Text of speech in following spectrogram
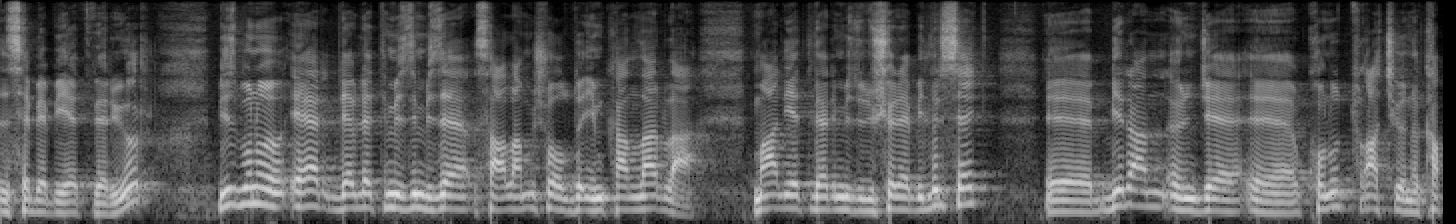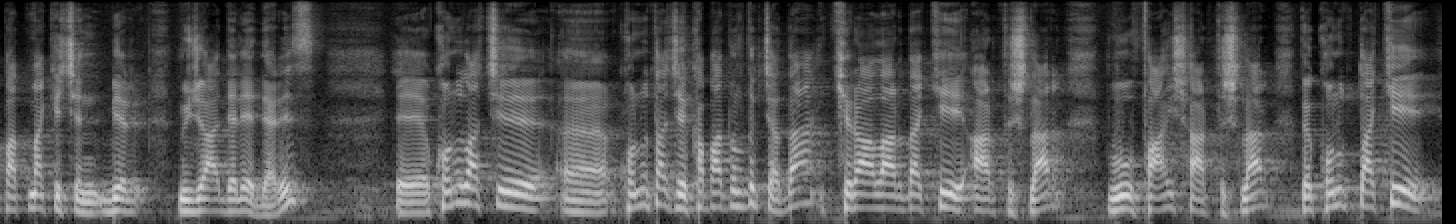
e, sebebiyet veriyor. Biz bunu eğer devletimizin bize sağlamış olduğu imkanlarla maliyetlerimizi düşürebilirsek e, bir an önce e, konut açığını kapatmak için bir mücadele ederiz. E, konut açığı e, konut açığı kapatıldıkça da kiralardaki artışlar, bu fahiş artışlar ve konuttaki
